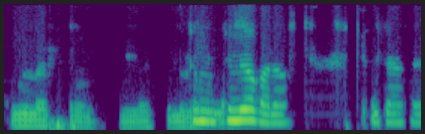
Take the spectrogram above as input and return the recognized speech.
তুমি লাইক করো তুমি লাইক করলে তুমি ভালো তুমিও করো ঠিক আছে লাগবে।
